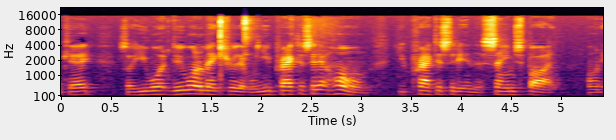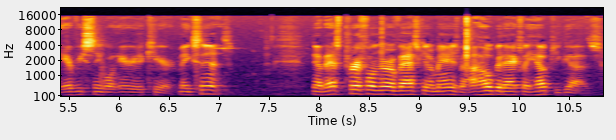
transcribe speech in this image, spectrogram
okay? So you want, do want to make sure that when you practice it at home you practice it in the same spot on every single area of care. Make sense now that's peripheral neurovascular management. I hope it actually helped you guys.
